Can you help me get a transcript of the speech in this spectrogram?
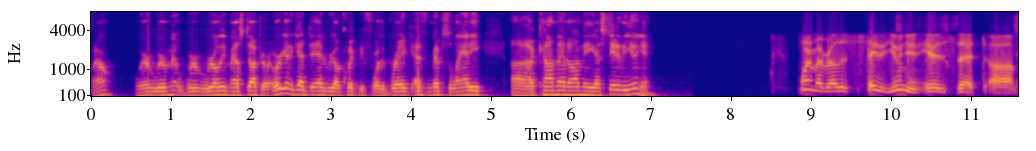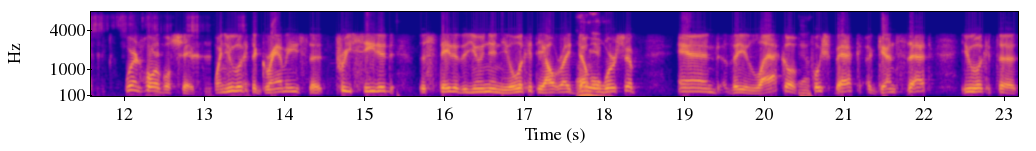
well. We're, we're, we're really messed up here. We're going to get to Ed real quick before the break. Ed from Ypsilanti, uh, comment on the uh, State of the Union morning, my brothers. The State of the Union is that um, we're in horrible shape. When you look at the Grammys that preceded the State of the Union, you look at the outright devil oh, yeah. worship and the lack of yeah. pushback against that. You look at the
